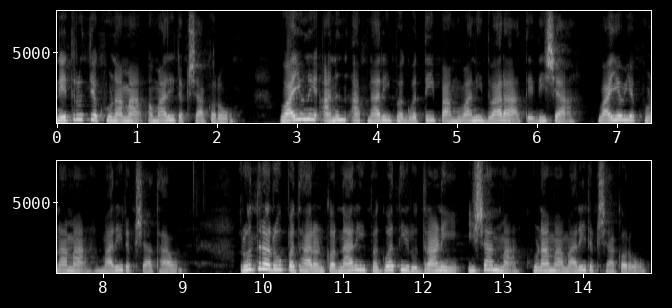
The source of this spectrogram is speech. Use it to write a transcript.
નેતૃત્વ ખૂણામાં અમારી રક્ષા કરો. વાયુને આનંદ આપનારી ભગવતી પામવાની દ્વારા તે દિશા વાયવ્ય ખૂણામાં મારી રક્ષા થાવ. રુદ્ર રૂપ ધારણ કરનારી ભગવતી રુદ્રાણી ઈશાનમાં ખૂણામાં મારી રક્ષા કરો.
